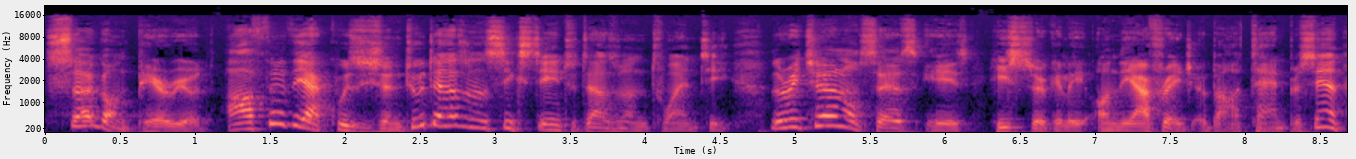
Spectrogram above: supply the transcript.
Second period, after the acquisition, 2016-2020, the return on sales is historically on the average about 10%,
